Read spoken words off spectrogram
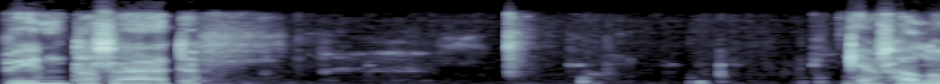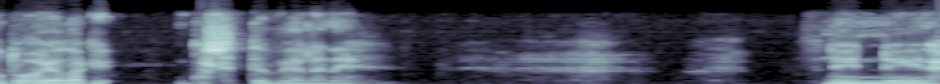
pintasäätö. Ja jos haluaa tuohon jotakin sitten vielä, niin niin, niin,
